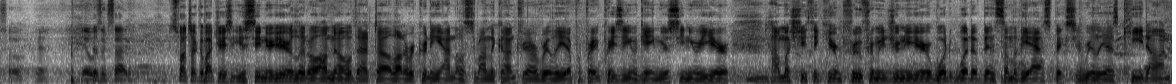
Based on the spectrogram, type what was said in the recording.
So yeah. it was exciting. Just want to talk about your, your senior year a little. I know that uh, a lot of recruiting analysts around the country are really uh, praising your game your senior year. Mm-hmm. How much do you think you improved from your junior year? What would have been some of the aspects you really has keyed on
